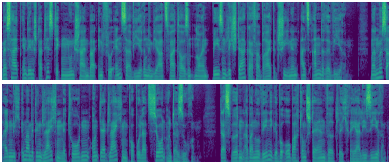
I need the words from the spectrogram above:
weshalb in den Statistiken nun scheinbar Influenzaviren im Jahr 2009 wesentlich stärker verbreitet schienen als andere Viren man müsse eigentlich immer mit den gleichen Methoden und der gleichen Population untersuchen. Das würden aber nur wenige Beobachtungsstellen wirklich realisieren.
